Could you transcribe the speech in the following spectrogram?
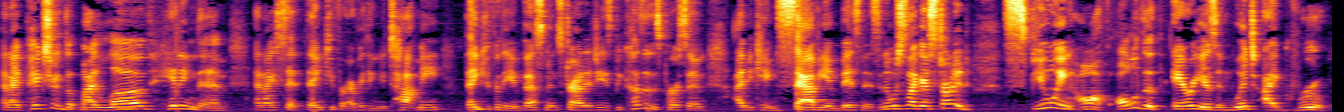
And I pictured the, my love hitting them, and I said, Thank you for everything you taught me. Thank you for the investment strategies. Because of this person, I became savvy in business. And it was just like I started spewing off all of the areas in which I grew,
